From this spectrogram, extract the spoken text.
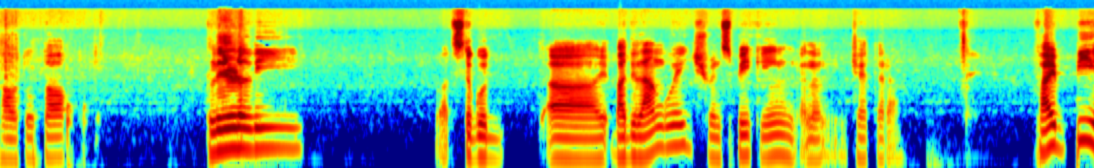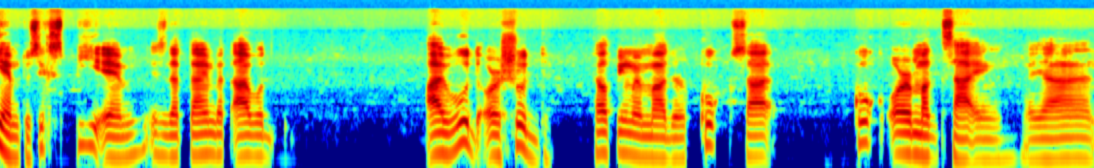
how to talk clearly. What's the good uh, body language when speaking, gano'n, et cetera. 5 PM to 6 PM is the time that I would I would or should helping my mother cook sa cook or magsaing, ayan.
